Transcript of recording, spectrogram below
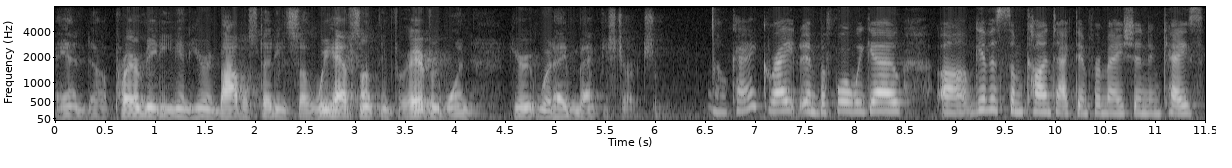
and uh, prayer meeting in here and Bible studies. So we have something for everyone here at Woodhaven Baptist Church. Okay, great. And before we go, uh, give us some contact information in case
